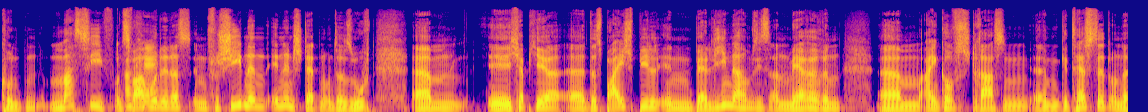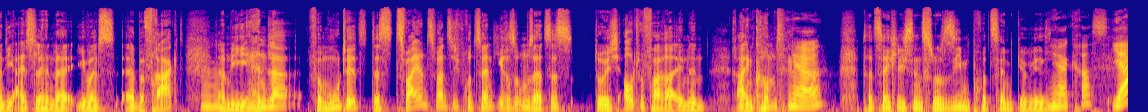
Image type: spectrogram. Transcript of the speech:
Kunden massiv. Und zwar Okay. wurde das in verschiedenen Innenstädten untersucht. Ähm, ich habe hier äh, das Beispiel in Berlin, da haben sie es an mehreren ähm, Einkaufsstraßen ähm, getestet und dann die Einzelhändler jeweils äh, befragt. Da haben die Händler vermutet, dass 22 Prozent ihres Umsatzes durch AutofahrerInnen reinkommt. Ja. Tatsächlich sind es nur 7 Prozent gewesen. Ja, krass. Ja,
